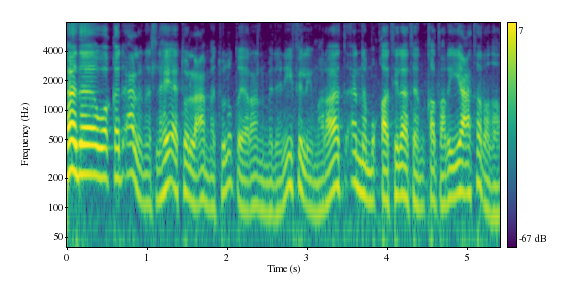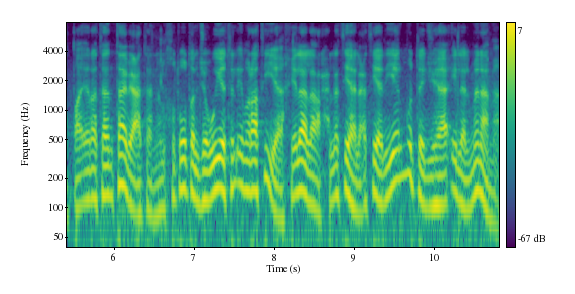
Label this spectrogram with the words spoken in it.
هذا وقد أعلنت الهيئة العامة للطيران المدني في الإمارات أن مقاتلات قطرية اعترضت طائرة تابعة للخطوط الجوية الإماراتية خلال رحلتها الاعتيادية المتجهة إلى المنامة.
